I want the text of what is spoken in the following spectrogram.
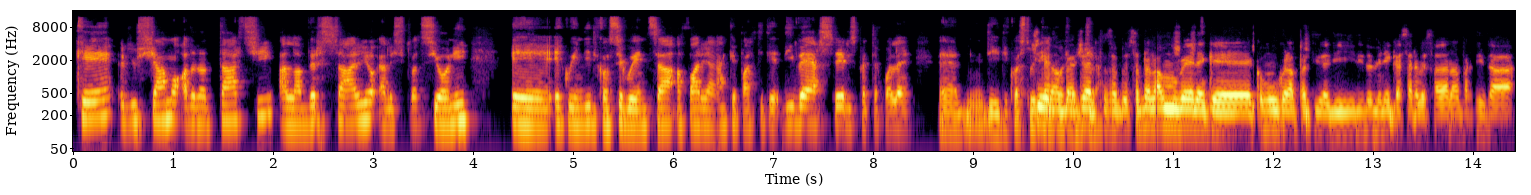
che riusciamo ad adattarci all'avversario e alle situazioni e, e quindi di conseguenza a fare anche partite diverse rispetto a quelle eh, di, di questo Sì, weekend no, con beh, Fiorentina. certo, sap- sapevamo bene che comunque la partita di, di domenica sarebbe stata una partita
